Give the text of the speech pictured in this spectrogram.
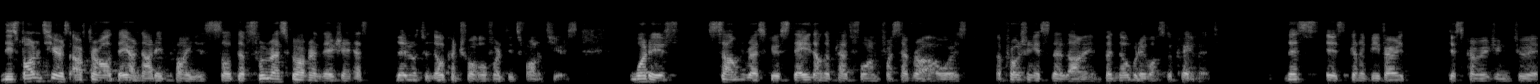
these volunteers, after all, they are not employees. So the food rescue organization has little to no control over these volunteers. What if some rescue stayed on the platform for several hours, approaching its deadline, but nobody wants to claim it? This is going to be very discouraging to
